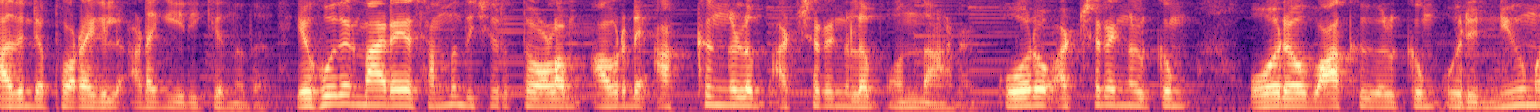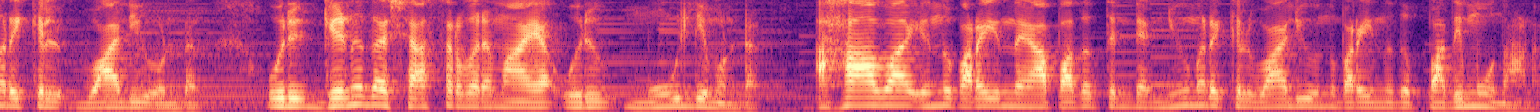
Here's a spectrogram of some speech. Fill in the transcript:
അതിന്റെ പുറകിൽ അടങ്ങിയിരിക്കുന്നത്. യഹൂദന്മാരെ സംബന്ധിച്ചിടത്തോളം അവരുടെ അക്കങ്ങളും അക്ഷരങ്ങളും ഒന്നാണ്. ഓരോ അക്ഷരങ്ങൾക്കും ഓരോ വാക്കുകൾക്കും ഒരു ന്യൂമറിക്കൽ വാല്യൂ ഉണ്ട്. ഒരു ഗണിതശാസ്ത്രപരമായ ഒരു മൂല്യമുണ്ട്. അഹാവ എന്ന് പറയുന്ന ആ പദത്തിന്റെ ന്യൂമറിക്കൽ വാല്യൂ എന്ന് പറയുന്നത് പതിമൂന്നാണ്.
